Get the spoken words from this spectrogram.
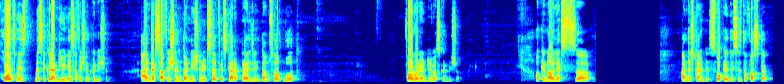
holds means basically I am giving a sufficient condition and that sufficient condition itself is characterized in terms of both forward and reverse condition. Okay, now let us uh, understand this. Okay, this is the first step.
